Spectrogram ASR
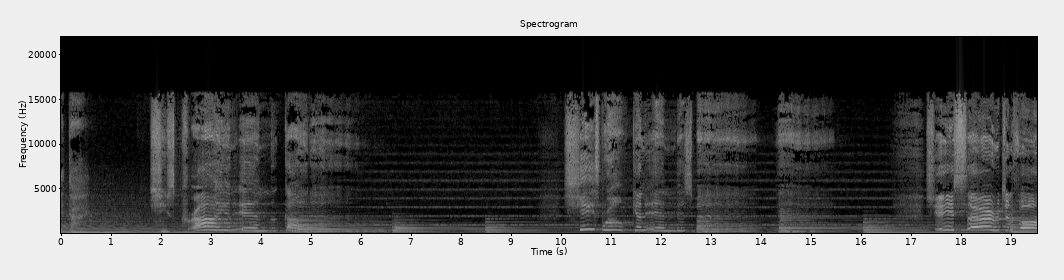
It died. She's crying in the garden. She's broken in despair. She's searching for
